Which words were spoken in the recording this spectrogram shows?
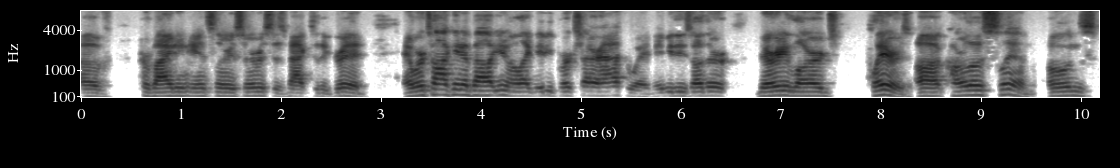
of providing ancillary services back to the grid. And we're talking about you know like maybe Berkshire Hathaway, maybe these other very large players. Uh, Carlos Slim owns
